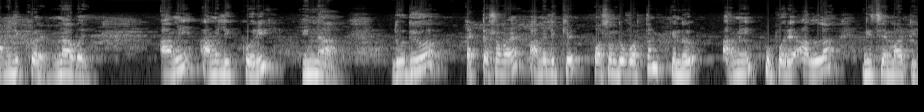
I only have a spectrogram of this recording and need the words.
আমি লীগ করেন? না ভাই, আমি আমি লীগ করি না। যদিও একটা সময় আমি লীগকে পছন্দ করতাম, কিন্তু আমি উপরে আল্লাহ, নিচে মাটি।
